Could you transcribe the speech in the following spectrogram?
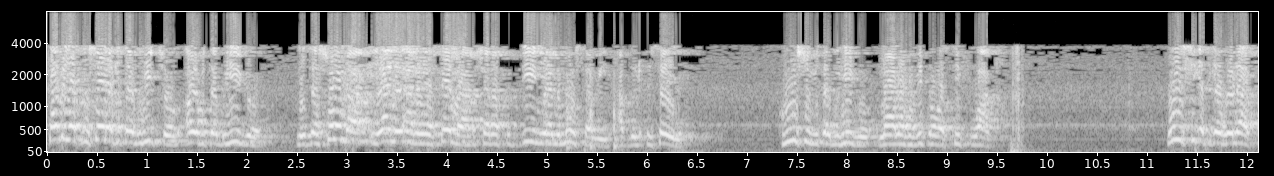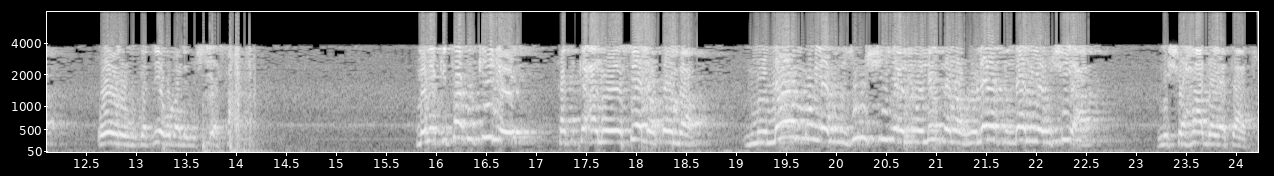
Kabla ya kusoma kitabu hicho au vitabu hivyo nitasoma yale anayosema sharafuddini almusawi abdulhusein kuhusu vitabu hivyo na anavyovipa wasifu wake huyu si katika ghulati wewe unazingatia kwamba ni mshia sana. Mwenye kitabu kile katika aliyosema kwamba ni mambo ya uzushi yaliyoleta maghulati ndani ya ushia ni shahada ya tatu.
